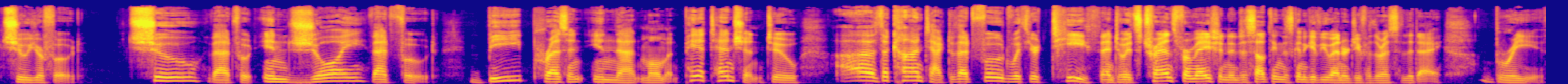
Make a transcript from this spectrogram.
chew your food. Chew that food. Enjoy that food. Be present in that moment. Pay attention to uh, the contact of that food with your teeth and to its transformation into something that's going to give you energy for the rest of the day. Breathe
